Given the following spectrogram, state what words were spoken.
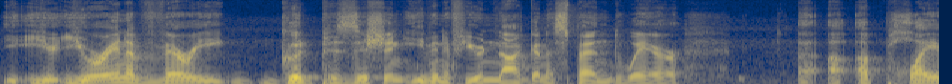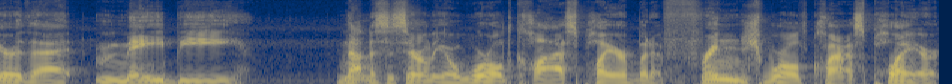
You're in a very good position, even if you're not going to spend. Where a, a player that may be not necessarily a world class player, but a fringe world class player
